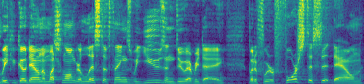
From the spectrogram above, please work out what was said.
We could go down a much longer list of things we use and do every day, but if we were forced to sit down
